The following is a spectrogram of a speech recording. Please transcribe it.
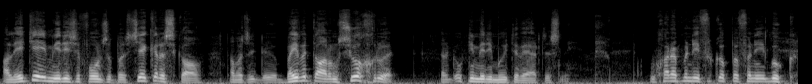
al het jy 'n mediese fonds op 'n sekere skaal, dan was die bybetaling so groot dat dit ook nie meer die moeite werd is nie. Hoe gaan dit met die verkope van die boek?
